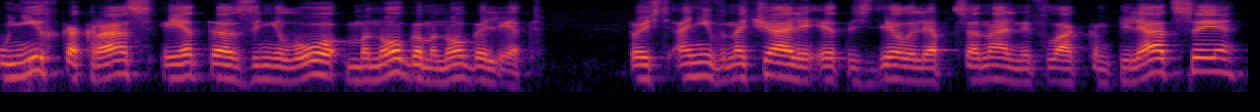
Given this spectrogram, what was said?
у них как раз это заняло много-много лет. То есть они вначале это сделали опциональный флаг компиляции,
